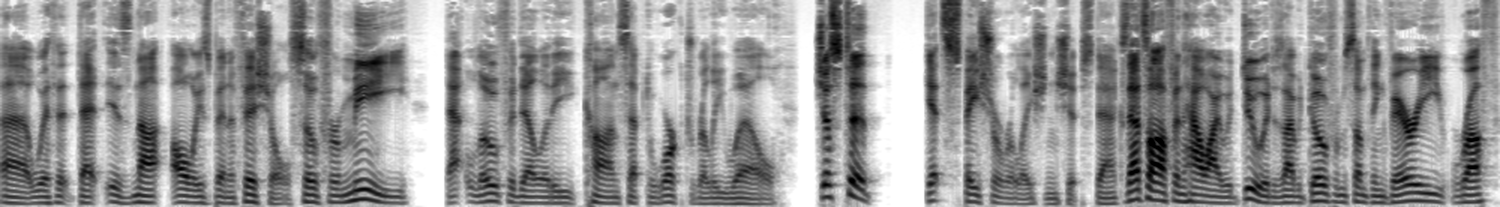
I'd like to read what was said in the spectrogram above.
uh, with it that is not always beneficial. So for me, that low fidelity concept worked really well, just to get spatial relationships down. Because that's often how I would do it. Is I would go from something very rough,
